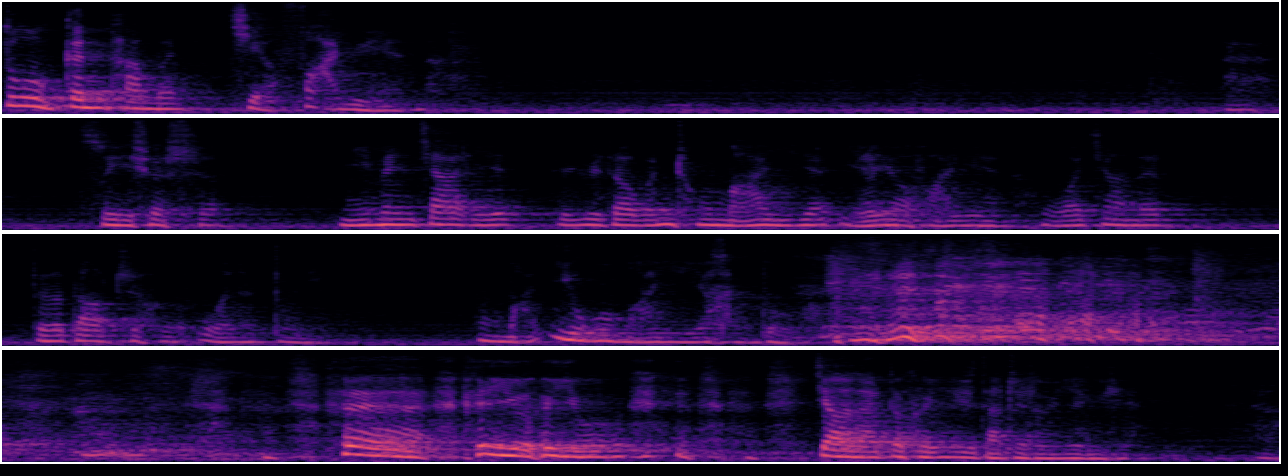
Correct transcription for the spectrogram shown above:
都跟他们结发愿了。所以说是，你们家里遇到蚊虫蚂蚁也要发愿的。我将来得到之后，我来度你们。那蚂一窝蚂蚁也很多，有有，将来都会遇到这种因缘啊。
